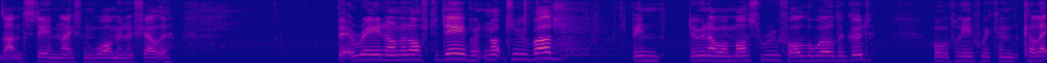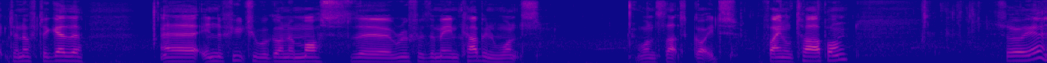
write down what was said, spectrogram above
That and staying nice and warm in a shelter. Bit of rain on and off today, but not too bad. It's been doing our moss roof all the world of good. Hopefully, if we can collect enough together, uh, in the future we're going to moss the roof of the main cabin once, once that's got its final tarp on. So yeah,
